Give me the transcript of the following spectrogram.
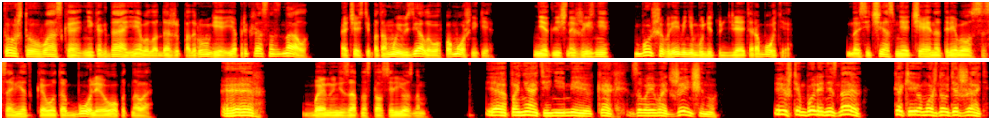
То, что у Васка никогда не было даже подруги, я прекрасно знал, отчасти потому и взял его в помощники. Нет личной жизни, больше времени будет уделять работе. Но сейчас мне отчаянно требовался совет кого-то более опытного. «Эр!» — Бен внезапно стал серьезным. «Я понятия не имею, как завоевать женщину, и уж тем более не знаю, как ее можно удержать.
